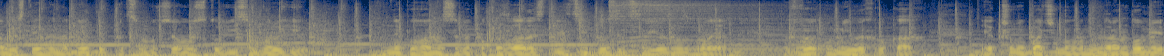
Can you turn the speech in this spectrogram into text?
але встигли набити при цьому всьому 108 ворогів. Непогано себе показали, стрільці досить серйозна зброя в умілих руках. Якщо ми бачимо, вони на рандомі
